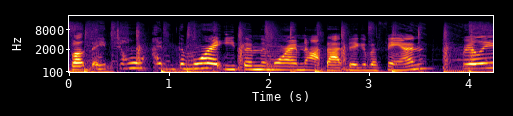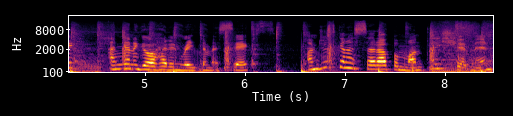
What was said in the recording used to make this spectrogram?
But they don't, I, the more I eat them, the more I'm not that big of a fan, really. I'm gonna go ahead and rate them a six. I'm just gonna set up a monthly shipment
